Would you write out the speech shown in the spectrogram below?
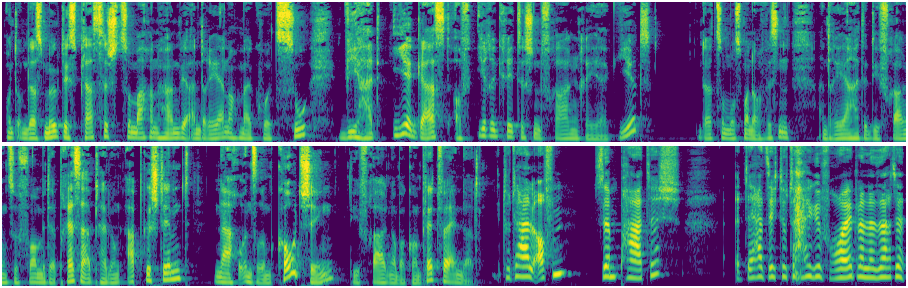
Und um das möglichst plastisch zu machen, hören wir Andrea noch mal kurz zu. Wie hat Ihr Gast auf Ihre kritischen Fragen reagiert? Und dazu muss man auch wissen, Andrea hatte die Fragen zuvor mit der Presseabteilung abgestimmt, nach unserem Coaching die Fragen aber komplett verändert. Total offen, sympathisch. Der hat sich total gefreut, weil er sagte,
